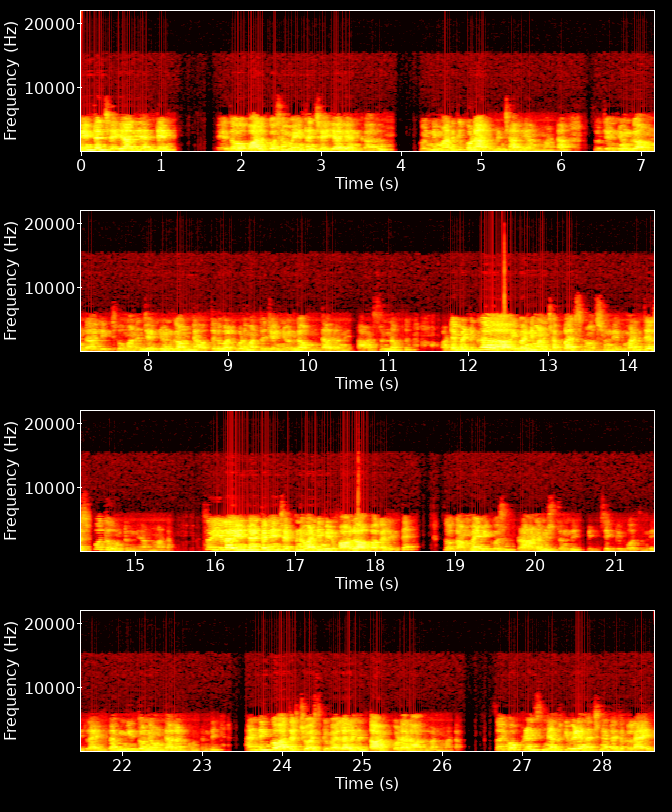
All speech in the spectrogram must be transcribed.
మెయింటైన్ చేయాలి అంటే ఏదో వాళ్ళ కోసం మెయింటైన్ చేయాలి అని కాదు. కొన్ని మనకి కూడా అనిపించాలి అనమాట సో జెన్యున్గా ఉండాలి. సో మనం జెన్యున్గా ఉంటే అవతల వాళ్ళు కూడా మనతో జెన్యున్గా ఉంటారు అనే థాట్స్ ఉన్నప్పుడు ఆటోమేటిక్గా ఇవన్నీ మనం చెప్పాల్సిన అవసరం లేదు. మనకు తెలిసిపోతూ ఉంటుంది అనమాట సో ఇలా ఏంటంటే నేను చెప్పినవన్నీ మీరు ఫాలో అవ్వగలిగితే సో ఒక అమ్మాయి మీకోసం ప్రాణం ఇస్తుంది పిచ్చెక్కిపోతుంది లైఫ్ లాంగ్ మీతోనే ఉండాలనుకుంటుంది. అండ్ ఇంకో అదర్ చాయిస్కి వెళ్ళాలనే థాట్ కూడా రాదు అనమాట సో ఐ హోప్ ఫ్రెండ్స్ మీ అందరికీ వీడియో నచ్చినట్లయితే ఒక లైక్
